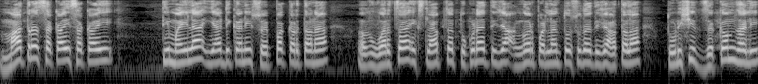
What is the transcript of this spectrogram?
मात्र सकाळी सकाळी ती महिला या ठिकाणी स्वयंपाक करताना वरचा एक स्लॅबचा तुकडा तिच्या अंगावर पडला आणि तो सुद्धा तिच्या हाताला थोडीशी जखम झाली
